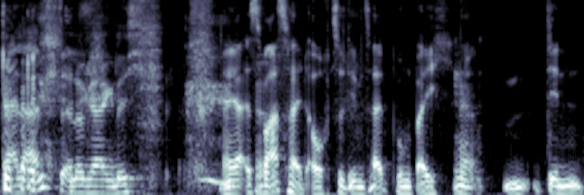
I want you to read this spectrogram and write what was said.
Geile Anstellung eigentlich. Naja, es war es halt auch zu dem Zeitpunkt, weil ich Ja. den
